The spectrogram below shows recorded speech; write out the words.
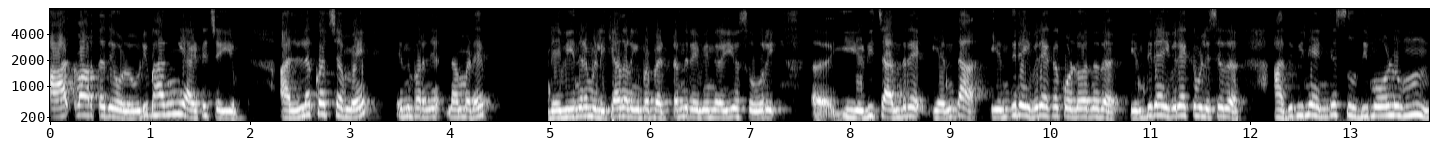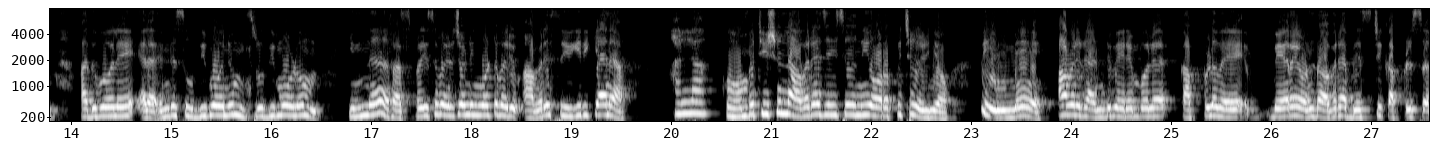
ആത്മാർത്ഥതയോടുകൂടി ഭംഗിയായിട്ട് ചെയ്യും. അല്ല കൊച്ചമ്മേ എന്ന് പറഞ്ഞ് നമ്മുടെ രവീന്ദ്രൻ വിളിക്കാൻ തുടങ്ങിയപ്പോ പെട്ടെന്ന് രവീന്ദ്രൻ അയ്യോ സോറി ഈ ഇടി ചന്ദ്ര എന്താ? എന്തിനാ ഇവരെയൊക്കെ കൊണ്ടുവന്നത്? എന്തിനാ ഇവരെയൊക്കെ വിളിച്ചത്? അത് പിന്നെ എന്റെ സുതിമോളും അതുപോലെ എന്റെ സുതിമോനും ശ്രുതിമോളും ഇന്ന് ഫസ്റ്റ് പ്രൈസ് മേടിച്ചോണ്ട് ഇങ്ങോട്ട് വരും. അവരെ സ്വീകരിക്കാനാ. അല്ല കോമ്പറ്റീഷനിൽ അവരെ ജയിച്ചത് നീ ഉറപ്പിച്ചു കഴിഞ്ഞോ? പിന്നെ അവർ രണ്ടുപേരും പോലെ കപ്പിൾ വേറെ ഉണ്ടോ? അവരാ ബെസ്റ്റ് കപ്പിൾസ്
